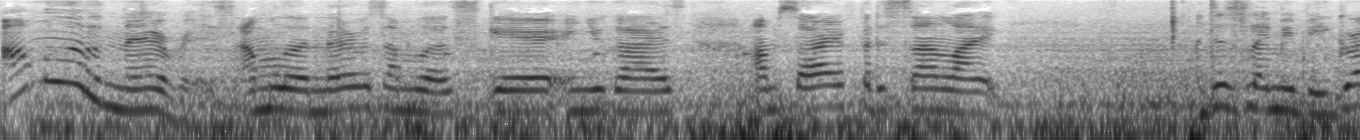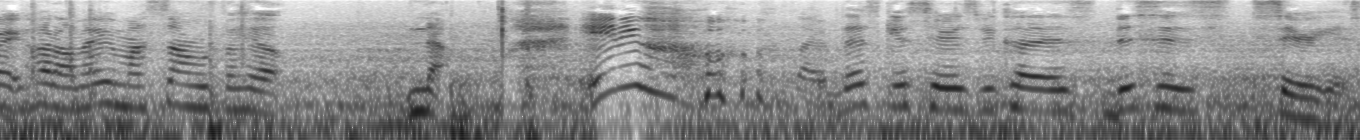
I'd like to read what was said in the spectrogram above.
I'm a little nervous. I'm a little nervous, I'm a little scared. And you guys, I'm sorry for the sunlight. Just let me be great. Hold on, maybe my sunroof will help. No. Anywho, like, let's get serious because this is serious.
